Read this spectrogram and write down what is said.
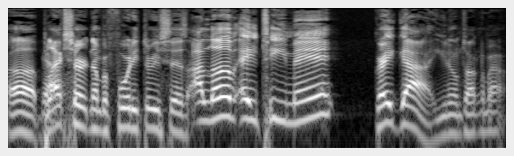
Uh, black shirt number 43 says, I love AT, man. Great guy. You know what I'm talking about?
